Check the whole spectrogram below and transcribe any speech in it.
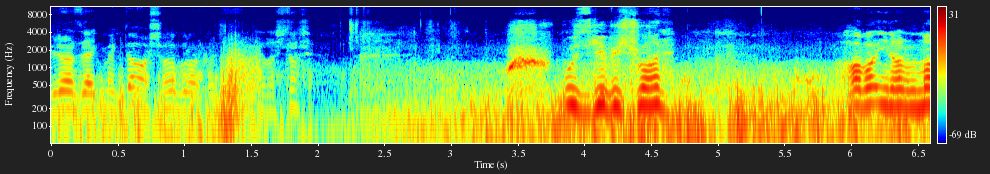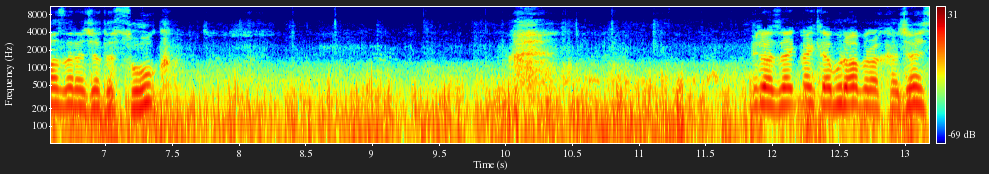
Biraz ekmek de aşağı bırakacağız arkadaşlar. Buz gibi şu an. Hava inanılmaz derecede soğuk. Biraz ekmek de buraya bırakacağız.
